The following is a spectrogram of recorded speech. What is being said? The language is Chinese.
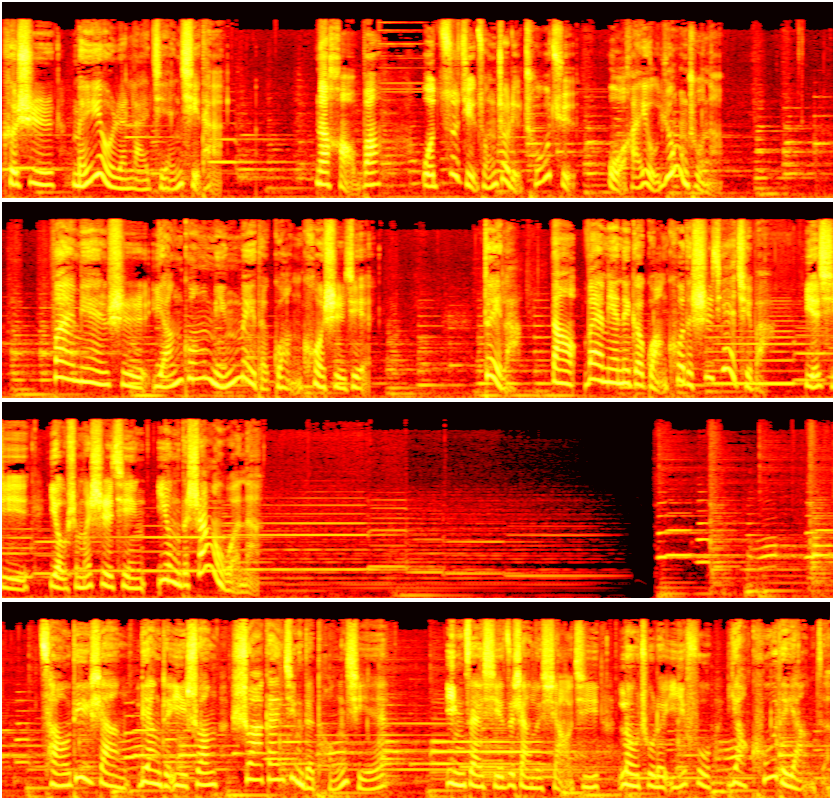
可是没有人来捡起它。那好吧，我自己从这里出去，我还有用处呢。外面是阳光明媚的广阔世界。对了，到外面那个广阔的世界去吧。也许有什么事情用得上我呢？草地上晾着一双刷干净的童鞋，印在鞋子上的小鸡露出了一副要哭的样子。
